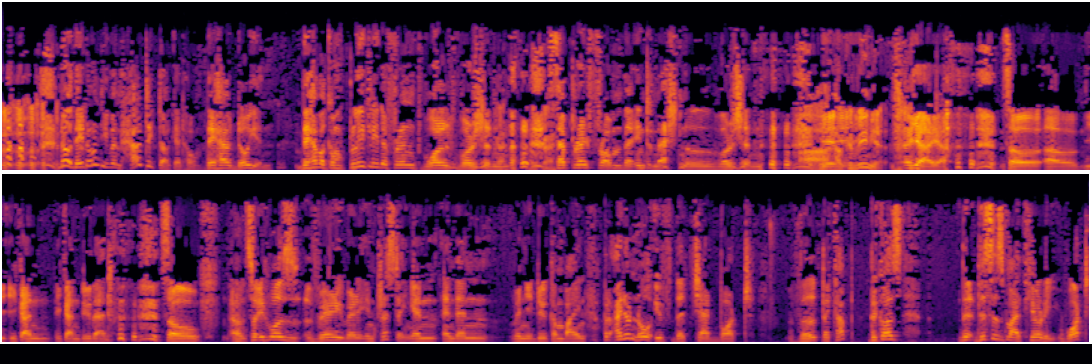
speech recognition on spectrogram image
no, they don't even have TikTok at home. They have Douyin. They have a completely different world version, Okay, okay. separate from the international version. Ah, how convenient. yeah, yeah. so uh, you, you can you can do that. so uh, so it was very very interesting, and and then when you do combine, but I don't know if the chatbot will pick up because th- this is my theory. What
